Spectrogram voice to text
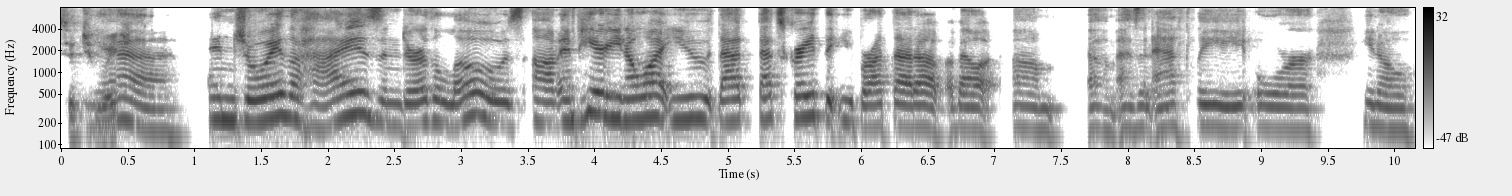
situations. Yeah. Enjoy the highs, endure the lows. Um, and Pierre, you know what? You that that's great that you brought that up about um, um, as an athlete or you know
